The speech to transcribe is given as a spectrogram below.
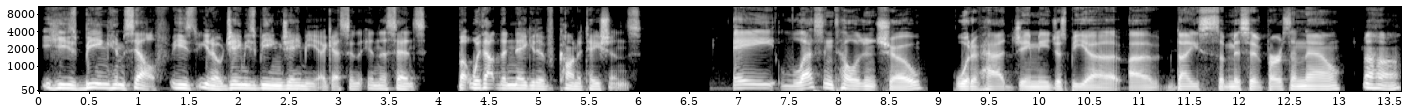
he's being himself. He's, you know, Jamie's being Jamie, I guess, in, in the sense, but without the negative connotations. A less intelligent show would have had Jamie just be a, a nice, submissive person now. Uh huh.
